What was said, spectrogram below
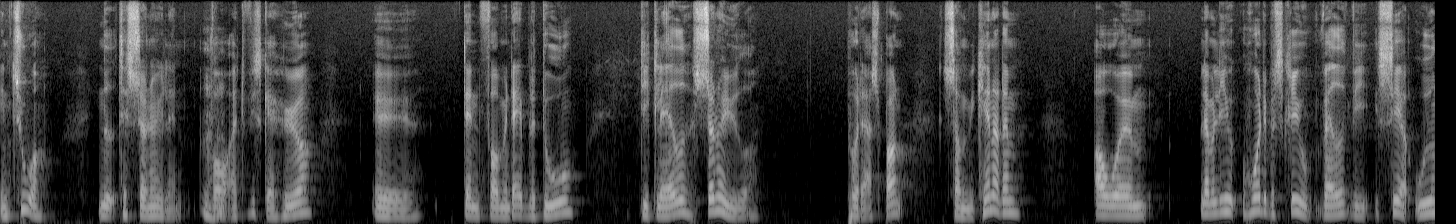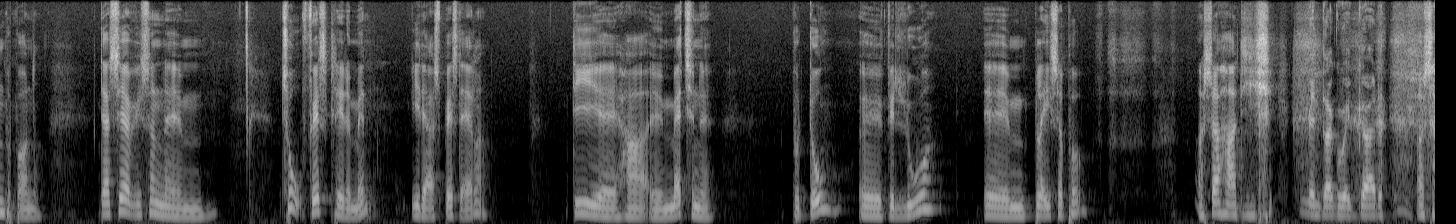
en tur ned til Sønderjylland, mm-hmm. hvor at vi skal høre øh, den formidable duo, de glade sønderjyder, på deres bånd, som vi kender dem. Og øh, lad mig lige hurtigt beskrive, hvad vi ser uden på båndet. Der ser vi sådan øh, to festklædte mænd i deres bedste alder. De øh, har øh, matchende Bordeaux øh, velour øh, blazer på. Og så har de Men der kunne ikke gøre det. og så,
